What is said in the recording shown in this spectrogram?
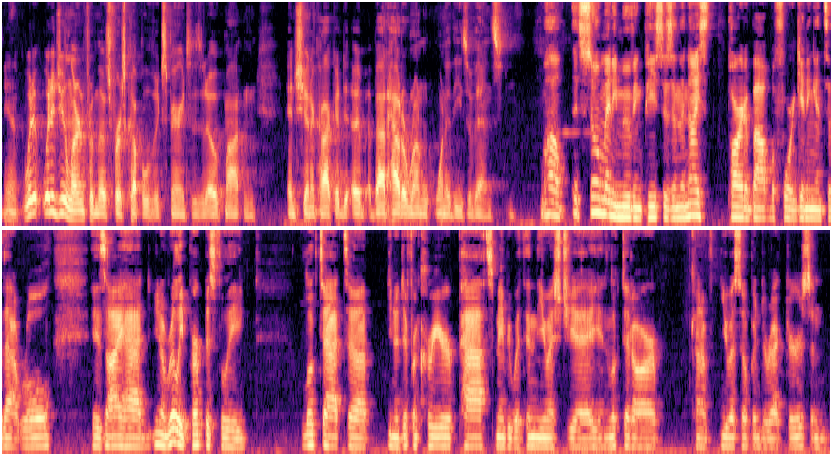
Yeah. What, what did you learn from those first couple of experiences at Oakmont and, and Shinnecock about how to run one of these events? Well, it's so many moving pieces. And the nice part about before getting into that role is I had, you know, really purposefully looked at, uh, you know, different career paths, maybe within the USGA, and looked at our kind of U.S. Open directors and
